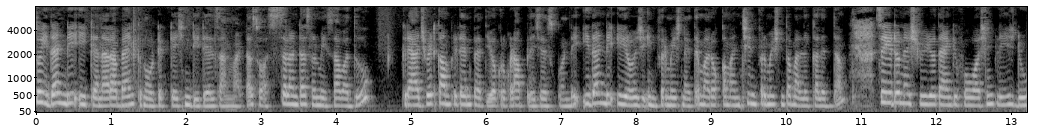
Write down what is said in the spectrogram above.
సో ఇదండి ఈ కెనరా బ్యాంక్ నోటిఫికేషన్ డీటెయిల్స్ అనమాట సో అస్సలు అంటే అసలు మిస్ అవ్వద్దు. గ్రాడ్యుయేట్ కంప్లీట్ అయిన ప్రతి ఒక్కరు కూడా అప్లై చేసుకోండి. ఇదండి ఈ రోజు ఇన్ఫర్మేషన్ అయితే. మరొక మంచి ఇన్ఫర్మేషన్తో మళ్ళీ కలుద్దాం. సో ఈ to next video thank you for watching please do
